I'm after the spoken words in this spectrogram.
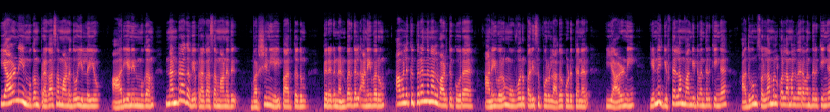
யாழினியின் முகம் பிரகாசமானதோ இல்லையோ? ஆரியனின் முகம் நன்றாகவே பிரகாசமானது. வர்ஷினியை பார்த்ததும் பிறகு நண்பர்கள் அனைவரும் அவளுக்கு பிறந்தநாள் வாழ்த்து கூற அனைவரும் ஒவ்வொரு பரிசு பொருளாக கொடுத்தனர். யாழினி என்ன கிஃப்ட் எல்லாம் வாங்கிட்டு வந்திருக்கீங்க? அதுவும் சொல்லாமல் கொள்ளாமல் வேற வந்திருக்கீங்க?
